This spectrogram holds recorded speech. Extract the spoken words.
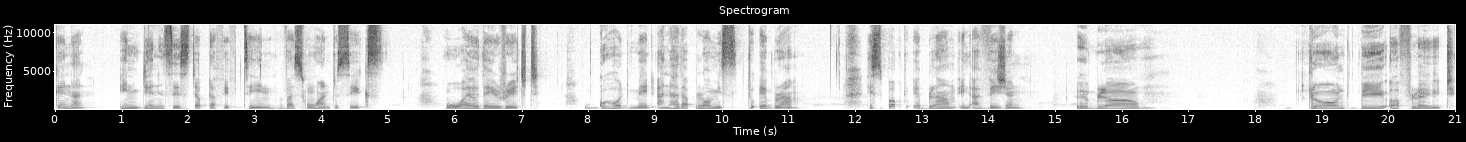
Canaan. In Genesis chapter 15, verse 1 to 6, while they reached, God made another promise to Abram. He spoke to Abram in a vision. Abram, don't be afraid.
